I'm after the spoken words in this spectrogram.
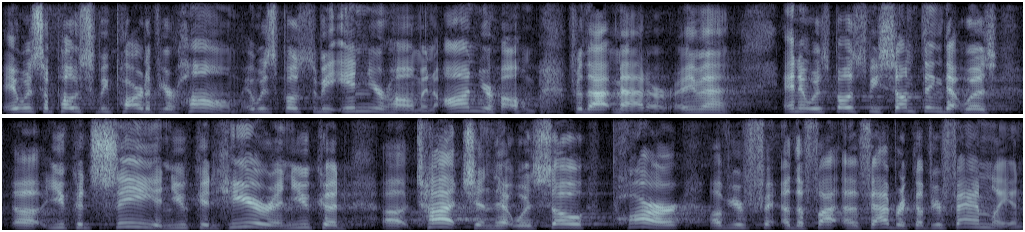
It was supposed to be part of your home, it was supposed to be in your home and on your home for that matter. Amen and it was supposed to be something that was uh, you could see and you could hear and you could uh, touch and that was so part of your fa- the fa- uh, fabric of your family and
